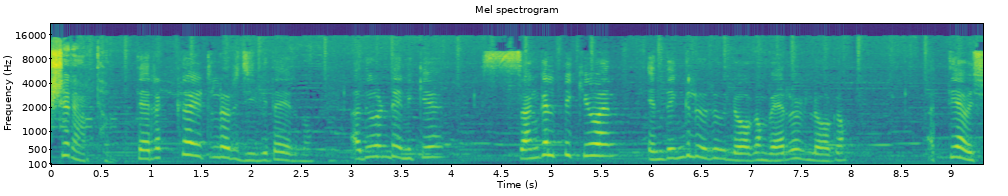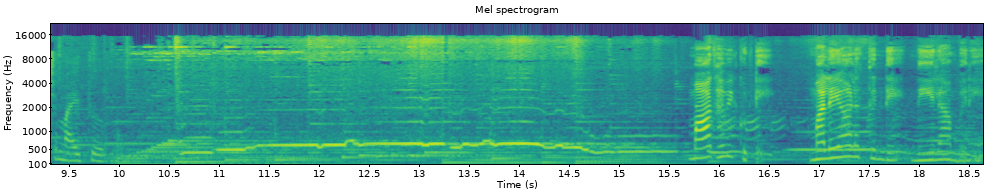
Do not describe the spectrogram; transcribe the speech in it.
അക്ഷരാർത്ഥം. തിരക്കായിട്ടുള്ള ഒരു ജീവിതമായിരുന്നു. അതുകൊണ്ട് എനിക്ക് സങ്കല്പിക്കുവാൻ എന്തെങ്കിലും ഒരു ലോകം വേറൊരു ലോകം അത്യാവശ്യമായി തീർന്നു. മാധവിക്കുട്ടി മലയാളത്തിന്റെ നീലാംബരി.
